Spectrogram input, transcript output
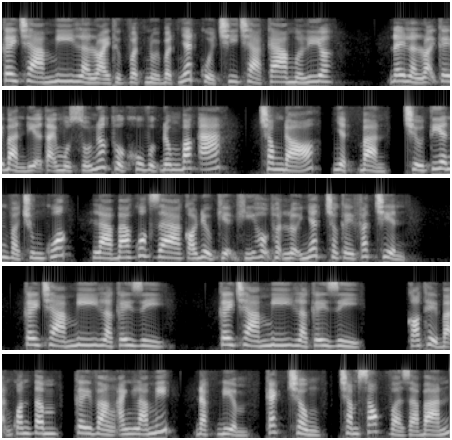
Cây trà mi là loài thực vật nổi bật nhất của chi trà Camellia. Đây là loại cây bản địa tại một số nước thuộc khu vực Đông Bắc Á. Trong đó, Nhật Bản, Triều Tiên và Trung Quốc là ba quốc gia có điều kiện khí hậu thuận lợi nhất cho cây phát triển. Cây trà mi là cây gì? Cây trà mi là cây gì? Có thể bạn quan tâm, cây vàng anh lá mít, đặc điểm, cách trồng, chăm sóc và giá bán.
